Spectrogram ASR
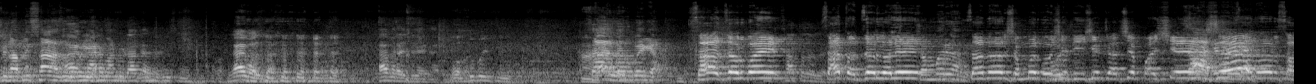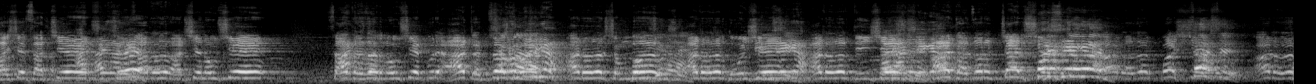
शेट आपले सहा हजार रुपये घ्या. मांडू टाका. काय बोलतो काय भरायचं काय सहा हजार रुपये घ्या. सहा हजार रुपये. सात हजार झाले. सात हजार शंभर दोनशे तीनशे चारशे पाचशे. सहाशे. सात हजार सहाशे सातशे. आठशे नऊशे. सात हजार नऊशे पुरे आठ हजार. आठ हजार शंभर आठ हजार दोनशे. आठ हजार तीनशे. आठ हजार चारशे. आठ हजार पाचशे. आठ हजार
